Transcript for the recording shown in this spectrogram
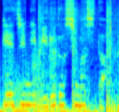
ッケージにビルドしました「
